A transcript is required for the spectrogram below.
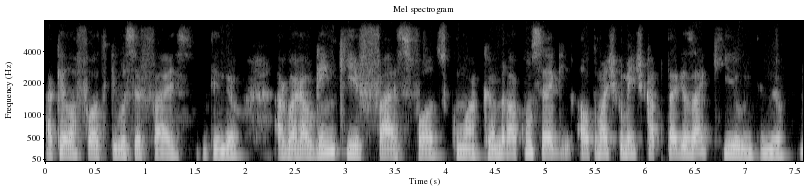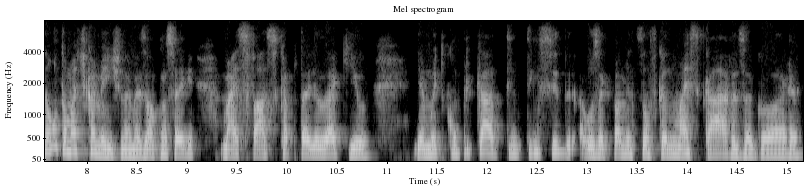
aquela foto que você faz, entendeu? Agora, alguém que faz fotos com a câmera, ela consegue automaticamente capitalizar aquilo, entendeu? Não automaticamente, né? Mas ela consegue mais fácil capitalizar aquilo. E é muito complicado. Tem, tem sido, os equipamentos estão ficando mais caros agora.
